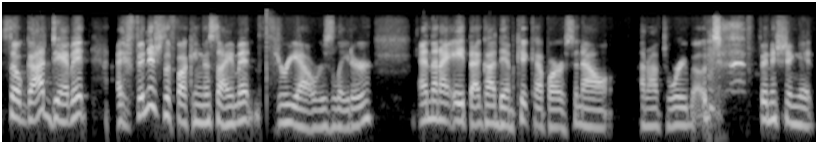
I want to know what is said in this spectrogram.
So, God damn it, I finished the fucking assignment three hours later, and then I ate that goddamn Kit Kat bar. So now I don't have to worry about finishing it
